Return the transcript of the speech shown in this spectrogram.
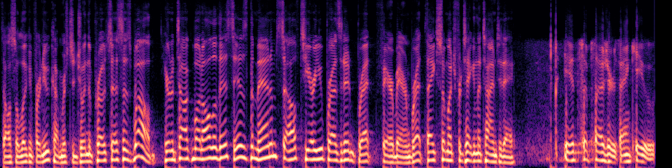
It's also looking for newcomers to join the process as well. Here to talk about all of this is the man himself, TRU President Brett Fairbairn. Brett, thanks so much for taking the time today. It's a pleasure. Thank you.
